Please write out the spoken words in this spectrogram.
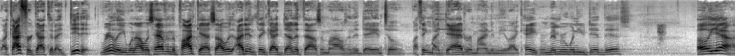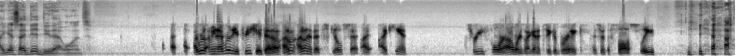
Like I forgot that I did it. Really, when I was having the podcast, I was. I didn't think I'd done a thousand miles in a day until I think my dad reminded me. Like, hey, remember when you did this? Oh yeah, I guess I did do that once. I, I, really, I mean, I really appreciate that. I, I don't, I don't have that skill set. I, I can't, three, four hours, I got to take a break. I have to fall asleep. Yeah.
